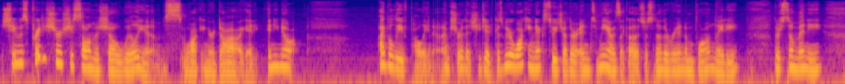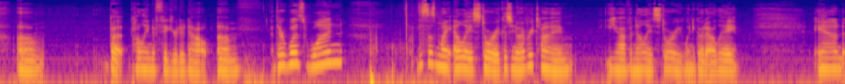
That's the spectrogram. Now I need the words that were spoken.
she was pretty sure she saw Michelle Williams walking her dog, and and you know I believe Paulina. I'm sure that she did because we were walking next to each other, and to me, I was like, "Oh, that's just another random blonde lady." There's so many, um, but Paulina figured it out. Um, there was one. This is my LA story because you know every time you have an LA story when you go to LA, and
